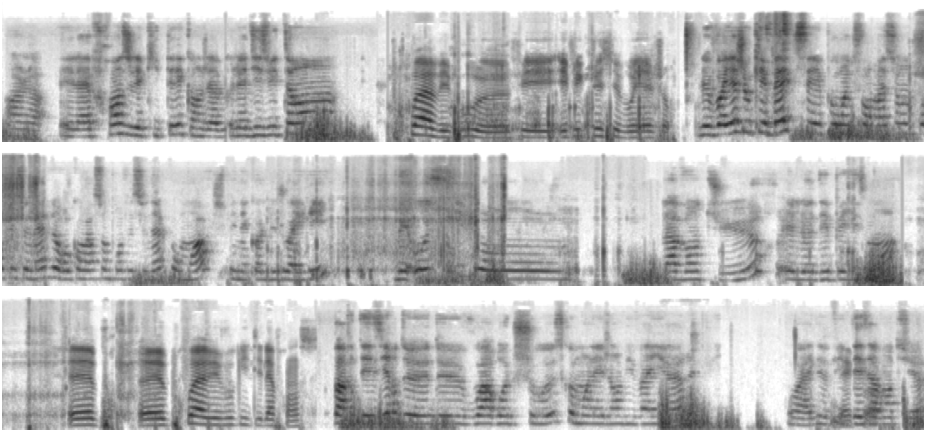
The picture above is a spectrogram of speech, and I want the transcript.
Voilà. Et la France, je l'ai quittée quand j'avais 18 ans pourquoi avez-vous euh, fait effectuer ce voyage Le voyage au Québec, c'est pour une formation professionnelle, de reconversion professionnelle pour moi. Je fais une école de joaillerie, mais aussi pour l'aventure et le dépaysement. Euh, euh, pourquoi avez-vous quitté la France? Par désir de, de, voir autre chose, comment les gens vivent ailleurs, et puis ouais, de vivre des aventures.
